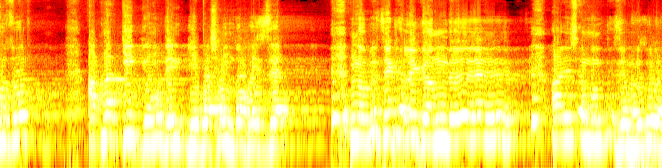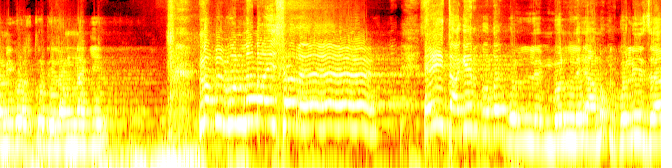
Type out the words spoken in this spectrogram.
হুজুর, আপনার কি কোনদিন কি পছন্দ হয়েছে? নবীজি খালি গন্ধে আয়েশা বলতেছেন হুজুর, আমি কষ্ট দিলাম নাকি? নবী বললেন, আয়েশা রে, এই দাগের কথা বললেন বললে আমার কলিজা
